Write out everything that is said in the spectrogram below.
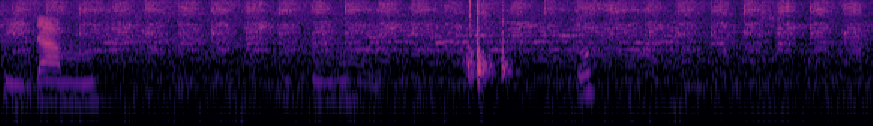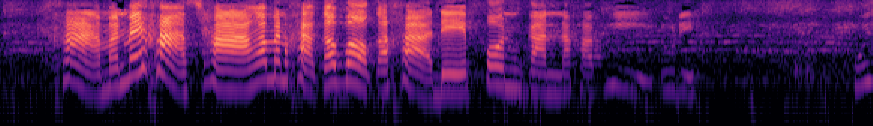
สีดข มันไม่ขาช้างอะมันขากระบอกกับขาเดฟปนกันนะคะ พี่ดูดิอุ้ย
